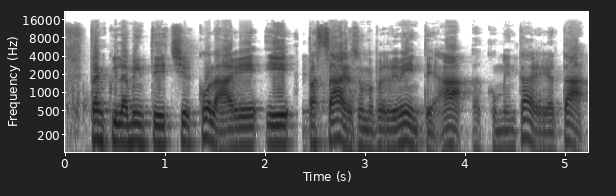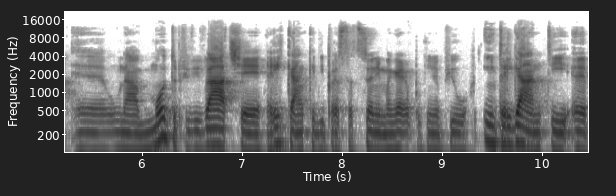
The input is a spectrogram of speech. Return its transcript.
tranquillamente circolare e passare insomma brevemente a commentare in realtà eh, una molto più vivace, ricca anche di prestazioni magari un pochino più intriganti eh,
